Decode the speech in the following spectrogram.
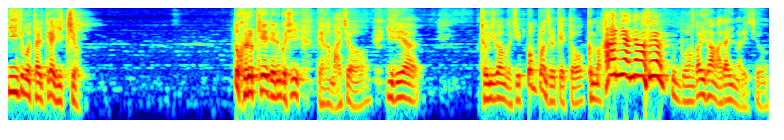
이기지 못할 때가 있죠. 또 그렇게 되는 것이 내가 맞아. 이래야 정직한 거지. 뻔뻔스럽게 또 금방 하나님 안녕하세요. 뭔가 이상하다 이 말이죠.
